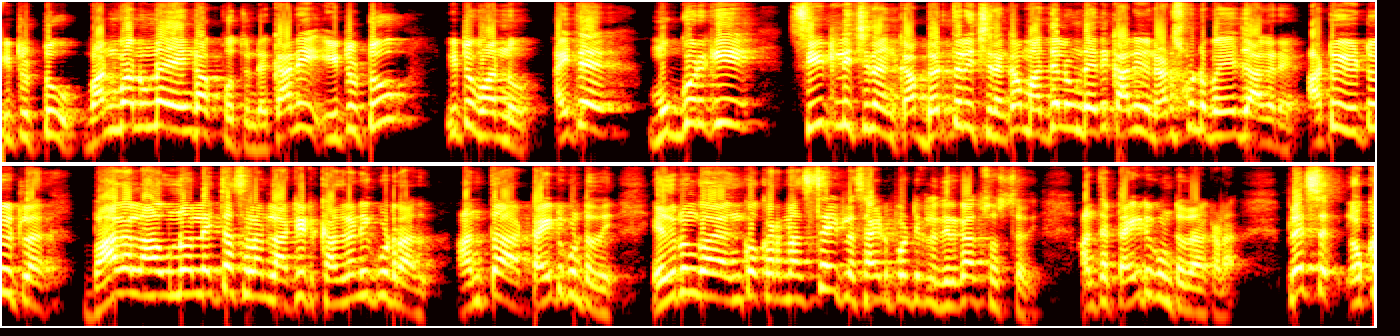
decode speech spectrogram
ఇటు టూ వన్ వన్ ఉన్నా ఏం కాకపోతుండే. కానీ ఇటు టూ ఇటు వన్ అయితే ముగ్గురికి సీట్లు ఇచ్చినాక బెర్తులు ఇచ్చినాక మధ్యలో ఉండేది ఖాళీ నడుచుకుంటూ పోయే జాగరే అటు ఇటు ఇట్లా బాగా లావు ఉన్న వాళ్ళు అయితే అసలు అట్లా అటు ఇటు కదలడానికి కూడా రాదు. అంత టైట్గా ఉంటుంది. ఎదురుగా ఇంకొకరిని వస్తే ఇట్లా సైడ్ పొట్టి ఇట్లా తిరగాల్సి వస్తుంది. అంత టైట్గా ఉంటుంది అక్కడ. ప్లస్ ఒక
